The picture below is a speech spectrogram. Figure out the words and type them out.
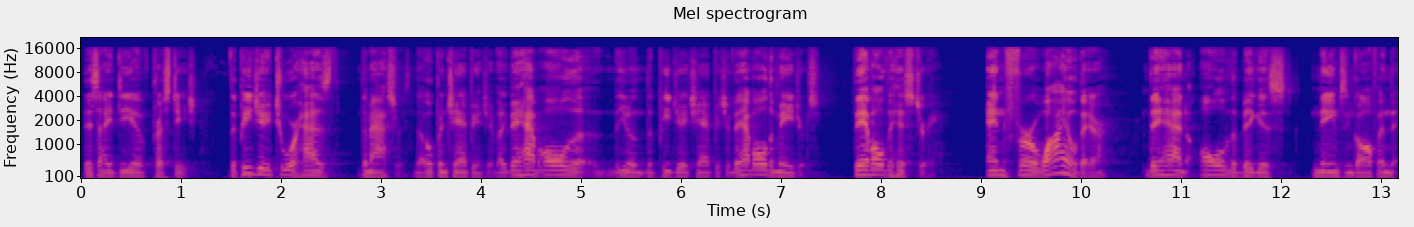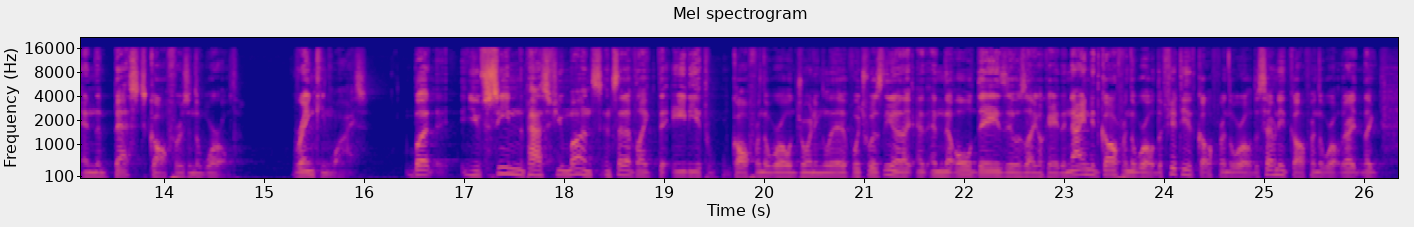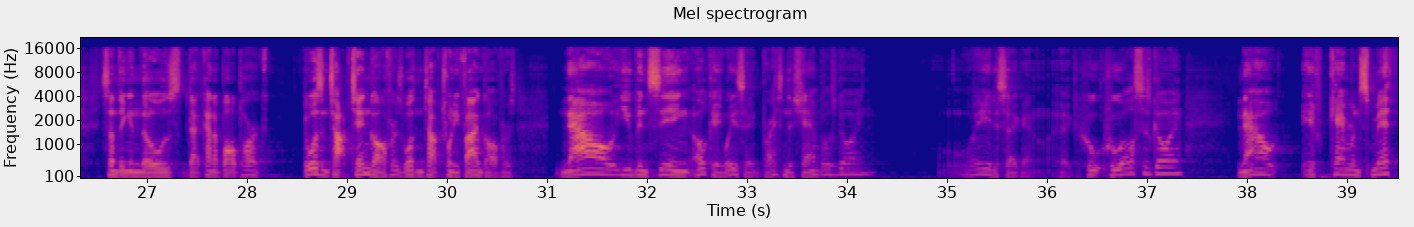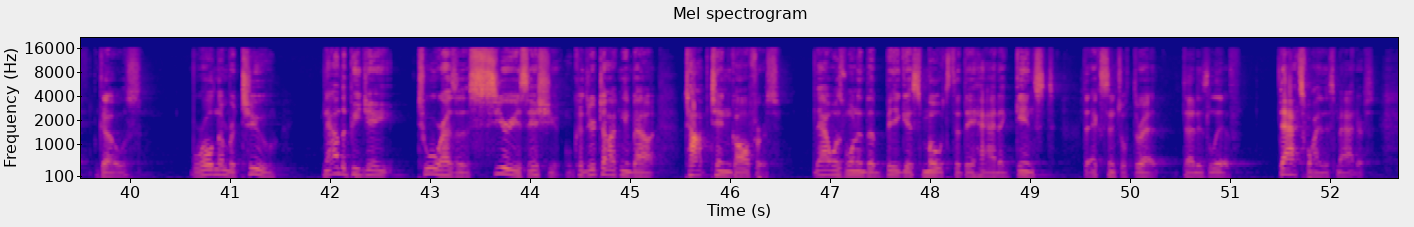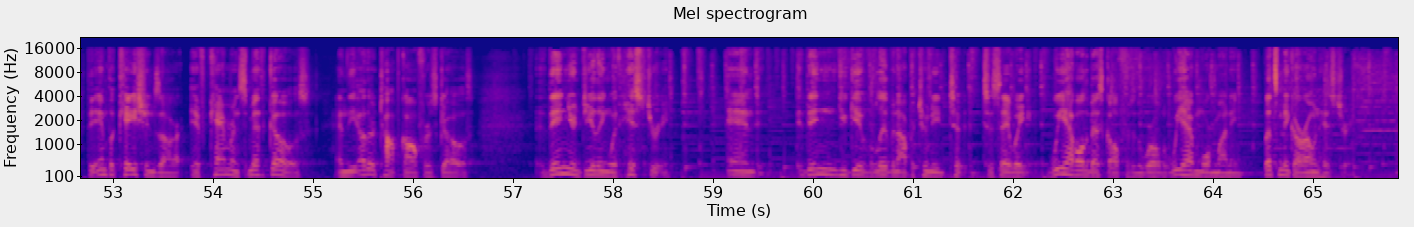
this idea of prestige the PGA Tour has the Masters, the Open Championship. Like they have all the you know the PGA Championship. They have all the majors. They have all the history. And for a while there, they had all of the biggest names in golf and, and the best golfers in the world, ranking wise. But you've seen in the past few months, instead of like the 80th golfer in the world joining LIV, which was, you know, like in the old days, it was like, okay, the 90th golfer in the world, the 50th golfer in the world, the 70th golfer in the world, right? Like something in those, that kind of ballpark. It wasn't top 10 golfers, it wasn't top 25 golfers. Now you've been seeing, okay, wait a second, Bryson DeChambeau's going. Wait a second, like, who who else is going? Now, if Cameron Smith goes, world number two, now the PGA Tour has a serious issue because you're talking about top ten golfers. That was one of the biggest moats that they had against the existential threat that is LIV. That's why this matters. The implications are if Cameron Smith goes and the other top golfers goes, then you're dealing with history. And then you give LIV an opportunity to, to say, wait, we have all the best golfers in the world. We have more money. Let's make our own history.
